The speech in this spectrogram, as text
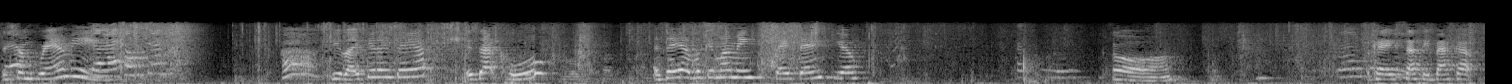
It's from Grammy. Can I open? Do you like it, Isaiah? Is that cool? Isaiah, look at mommy. Say thank you. Aw. Okay, Sethy, back up.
